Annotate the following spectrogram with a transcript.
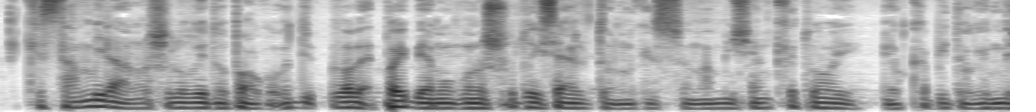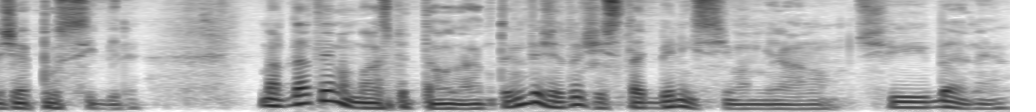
che sta a Milano, ce lo vedo poco, Vabbè, poi abbiamo conosciuto i Selton che sono amici anche tuoi e ho capito che invece è possibile, ma da te non me l'aspettavo tanto, invece tu ci stai benissimo a Milano, ci bene?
